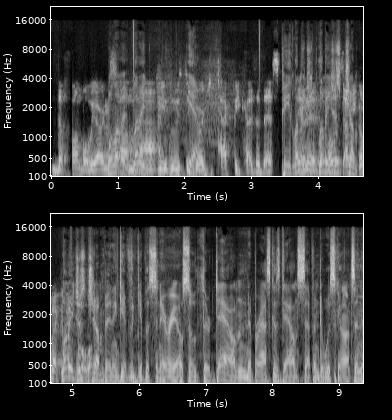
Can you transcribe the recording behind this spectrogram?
the fumble. We already Well, saw let me- let me- lose to yeah. Georgia Tech because of this. Pete, let me just, let me just okay, jump. to Let me just jump in and give give the scenario. So they're down. Nebraska's down seven to Wisconsin.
